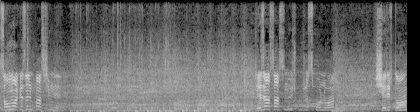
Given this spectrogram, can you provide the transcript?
Savunma arkasının pas şimdi. Ceza sahasında 3 Buca Sporlu var. Şerif Doğan.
